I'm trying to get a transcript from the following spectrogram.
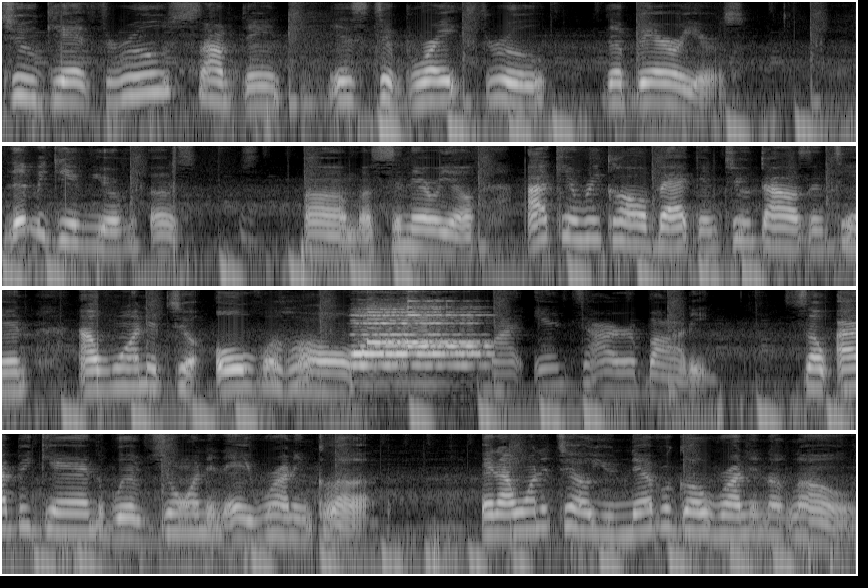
to get through something is to break through the barriers. Let me give you a, um, a scenario. I can recall back in 2010, I wanted to overhaul my entire body. So I began with joining a running club. And I want to tell you never go running alone.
